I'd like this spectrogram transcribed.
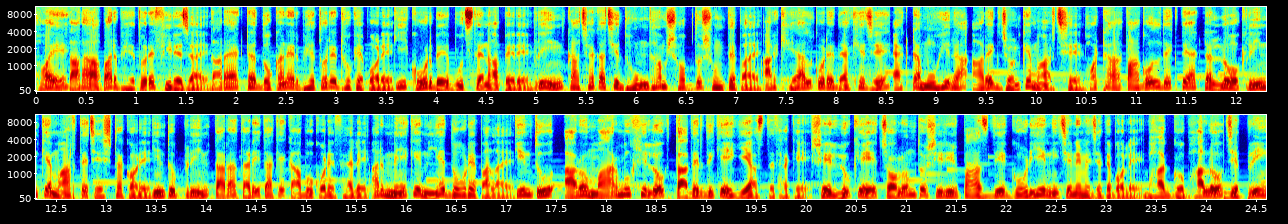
ভয়ে তারা আবার ভেতরে ফিরে যায়। তারা একটা দোকানের ভেতরে ঢুকে পড়ে। কি করবে বুঝতে না পেরে প্রিং কাছাকাছি ধুমধাম শব্দ শুনতে পায় আর খেয়াল করে দেখে যে একটা মহিলা আরেকজনকে মারছে। হঠাৎ পাগল দেখতে একটা লোক প্রিংকে মারতে চেষ্টা করে, কিন্তু প্রিং তাড়াতাড়ি তাকে কাবু করে ফেলে আর মেয়েকে নিয়ে দৌড়ে পালায়। কিন্তু আরও মারমুখী লোক তাদের দিকে এগিয়ে আসতে থাকে। সে লুকে চলন্ত সিঁড়ির পাশ দিয়ে গড়িয়ে নিচে নেমে যেতে বলে। ভাগ্য ভালো যে প্রিং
